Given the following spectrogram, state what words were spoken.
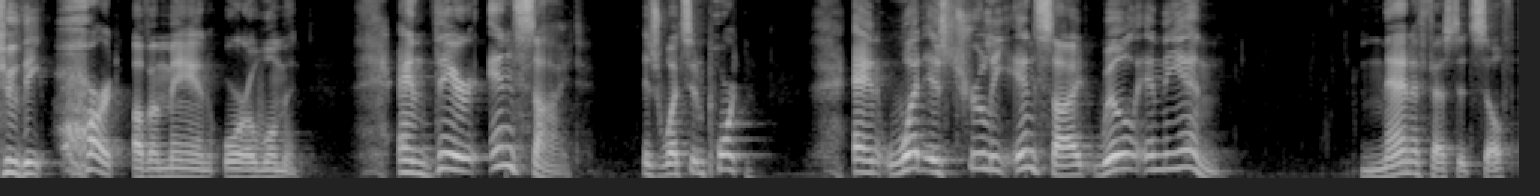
to the heart of a man or a woman. And their inside is what's important. And what is truly inside will, in the end, manifest itself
